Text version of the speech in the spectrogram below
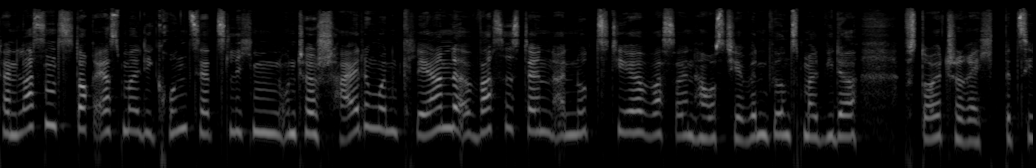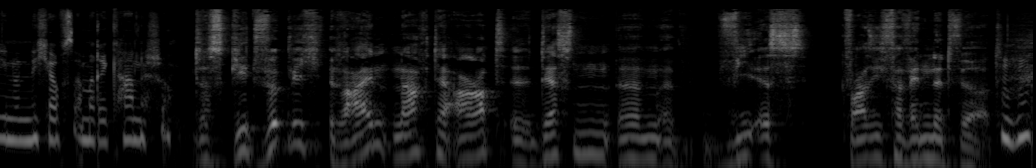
Dann lass uns doch erstmal die grundsätzlichen Unterscheidungen klären. Was ist denn ein Nutztier, was ein Haustier, wenn wir uns mal wieder aufs deutsche Recht beziehen und nicht aufs amerikanische? Das geht wirklich rein nach der Art äh, dessen, ähm, wie es quasi verwendet wird. Mhm.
